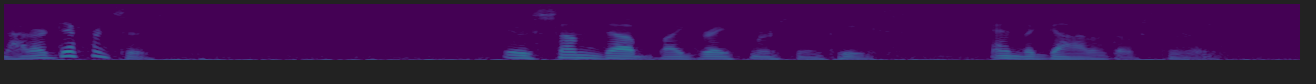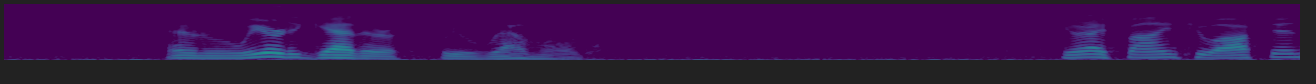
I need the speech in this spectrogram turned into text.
not our differences. It was summed up by grace, mercy, and peace, and the God of those three. And when we were together, we reveled. You know what I find too often?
